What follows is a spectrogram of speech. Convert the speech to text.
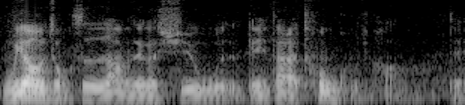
不要总是让这个虚无给你带来痛苦就好了。对，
